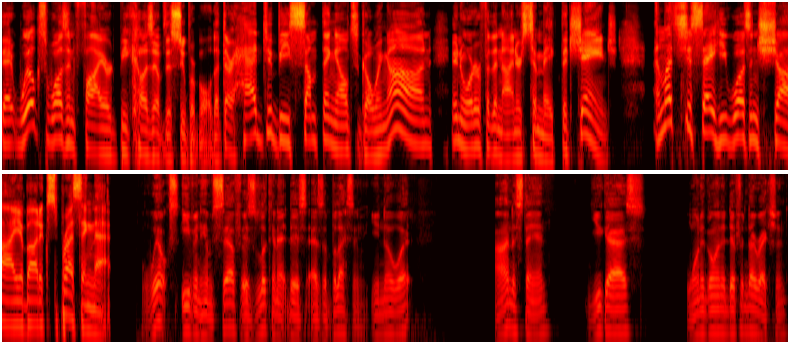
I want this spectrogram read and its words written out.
that Wilks wasn't fired because of the Super Bowl, that there had to be something else going on in order for the Niners to make the change. And let's just say he wasn't shy about expressing that. Wilks, even himself, is looking at this as a blessing. You know what? I understand you guys want to go in a different direction,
